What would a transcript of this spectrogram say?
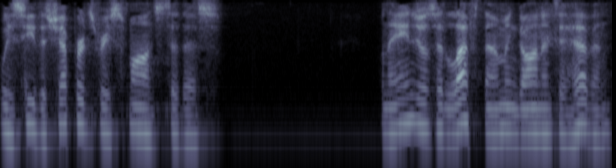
we see the shepherd's response to this. When the angels had left them and gone into heaven,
